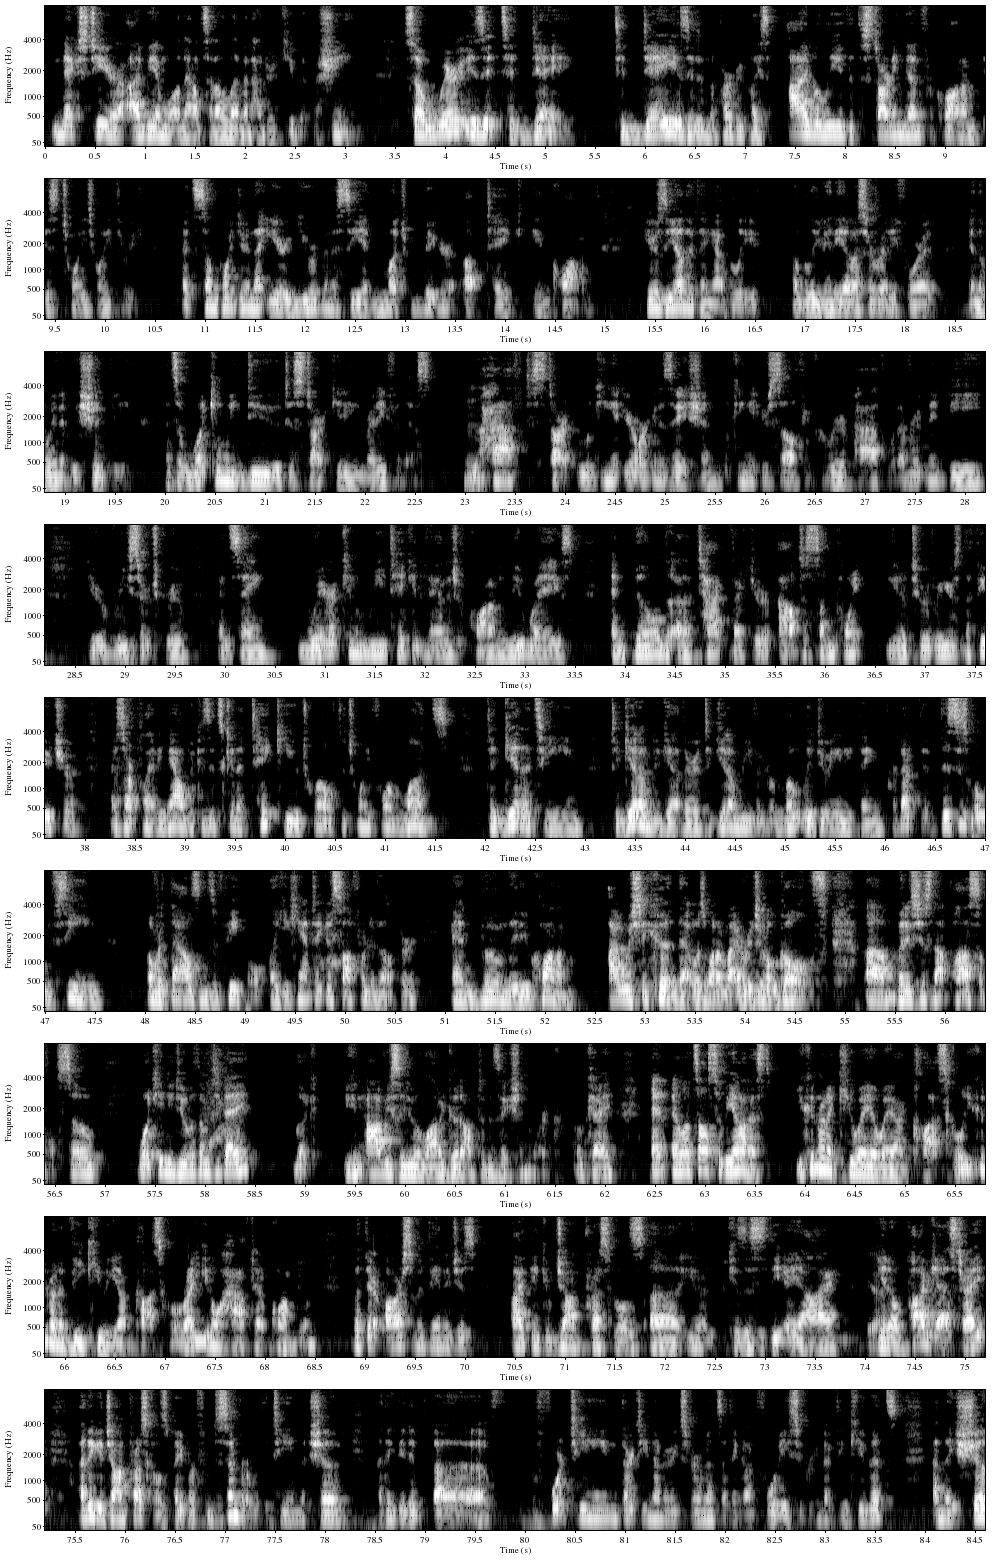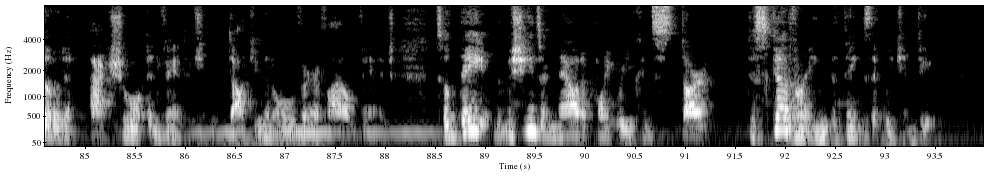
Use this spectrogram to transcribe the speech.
Next year, IBM will announce an 1100 qubit machine. So where is it today? Today, is it in the perfect place? I believe that the starting gun for quantum is 2023. At some point during that year, you are going to see a much bigger uptake in quantum. Here's the other thing I believe I believe any of us are ready for it in the way that we should be. And so, what can we do to start getting ready for this? Mm. You have to start looking at your organization, looking at yourself, your career path, whatever it may be, your research group, and saying, where can we take advantage of quantum in new ways and build an attack vector out to some point, you know, two or three years in the future and start planning now because it's going to take you 12 to 24 months to get a team to get them together, to get them even remotely doing anything productive. This is what we've seen over thousands of people. Like you can't take a software developer and boom, they do quantum. I wish they could. That was one of my original goals, um, but it's just not possible. So, what can you do with them today? Look, you can obviously do a lot of good optimization work. Okay, and and let's also be honest. You can run a QAOA on classical. You can run a VQE on classical, right? You don't have to have quantum, but there are some advantages I think of John Preskill's, uh, you know, because this is the AI, yeah. you know, podcast, right? I think of John Preskill's paper from December with the team that showed, I think they did uh, 14, 1300 experiments, I think on 40 superconducting qubits, and they showed an actual advantage, a documentable, verifiable advantage. So they, the machines are now at a point where you can start discovering the things that we can do.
